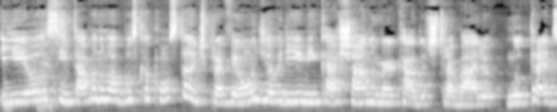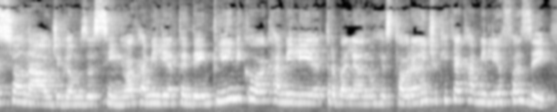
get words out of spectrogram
E eu, assim, tava numa busca constante para ver onde eu iria me encaixar no mercado de trabalho, no tradicional, digamos assim. Ou a Camila ia atender em clínica, ou a Camila ia trabalhar no restaurante, o que, que a Camila ia fazer?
